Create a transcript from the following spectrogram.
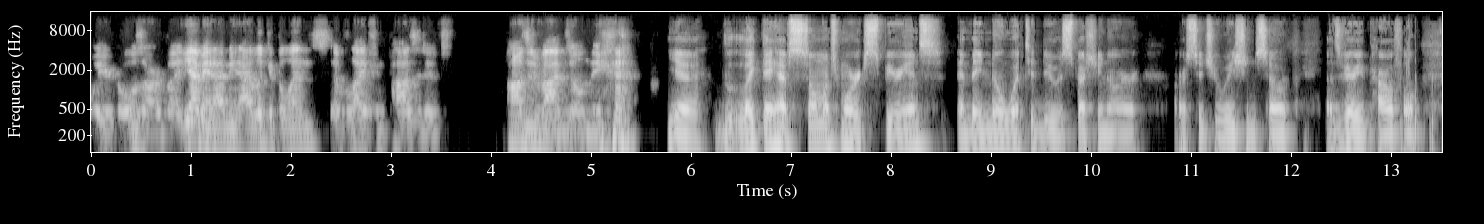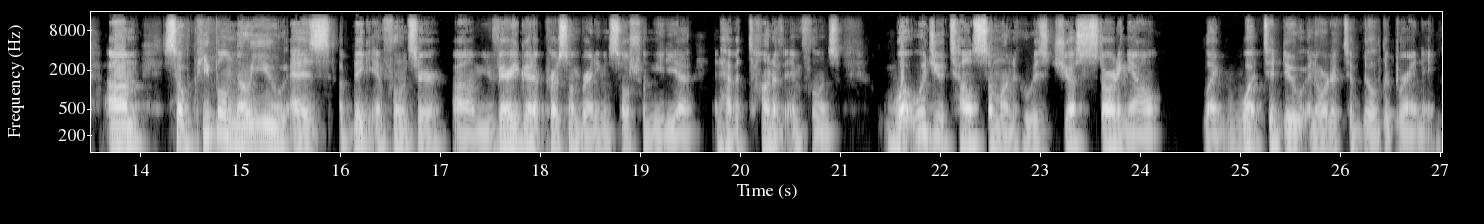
what your goals are. But yeah man i mean i look at the lens of life in positive positive vibes only. Yeah like they have so much more experience and they know what to do especially in our our situation. So that's very powerful. Um, so people know you as a big influencer. Um, you're very good at personal branding and social media and have a ton of influence. What would you tell someone who is just starting out like what to do in order to build a brand name?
